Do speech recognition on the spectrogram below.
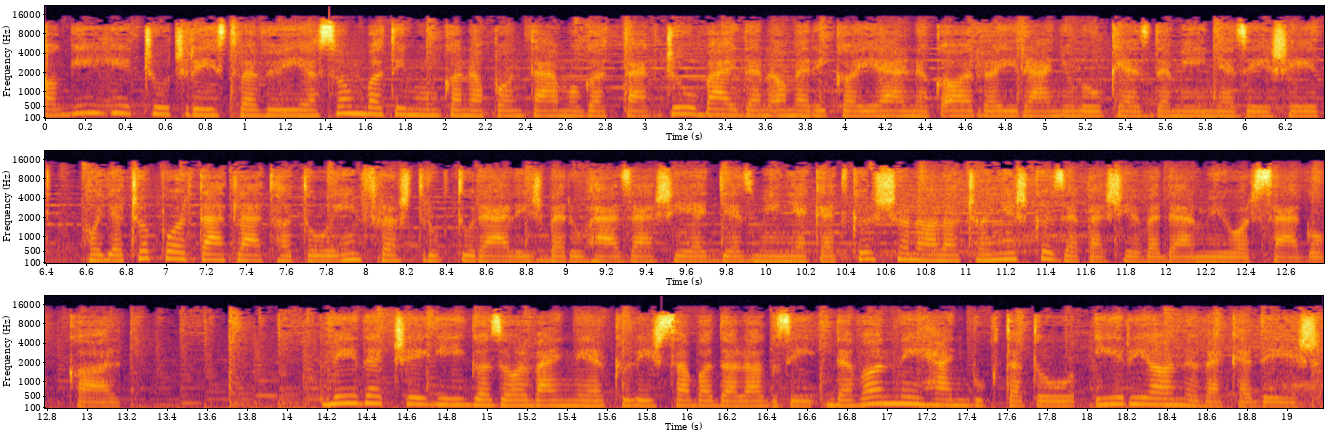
A G7 csúcs résztvevői a szombati munkanapon támogatták Joe Biden amerikai elnök arra irányuló kezdeményezését, hogy a csoport átlátható infrastruktúrális beruházási egyezményeket kössön alacsony és közepes jövedelmű országokkal. Védettségi igazolvány nélkül is szabad a lagzi, de van néhány buktató, írja a növekedés.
